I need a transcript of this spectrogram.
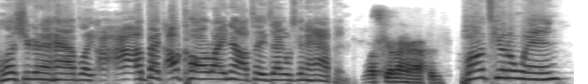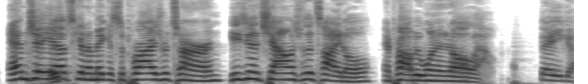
Unless you're going to have like I, I, fact, I'll call it right now. I'll tell you exactly what's going to happen. What's going to happen? Punk's gonna win. MJF's gonna make a surprise return. He's gonna challenge for the title and probably win it all out. There you go.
